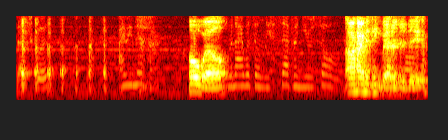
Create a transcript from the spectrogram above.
that's good. I remember Oh well. when I was only seven years old. I don't have anything better to do.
